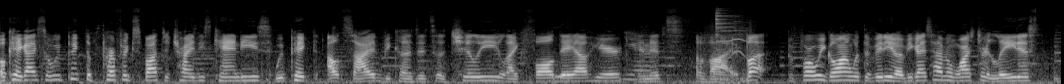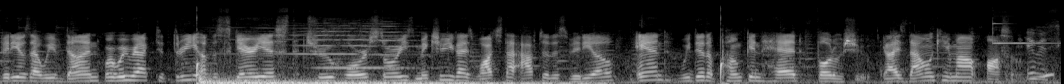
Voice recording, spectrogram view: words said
Okay guys, so we picked the perfect spot to try these candies. We picked outside because it's a chilly like fall day out here and it's a vibe. But before we go on with the video, if you guys haven't watched our latest videos that we've done where we react to three of the scariest true horror stories, make sure you guys watch that after this video. And we did a pumpkin head photo shoot. Guys, that one came out awesome. It was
